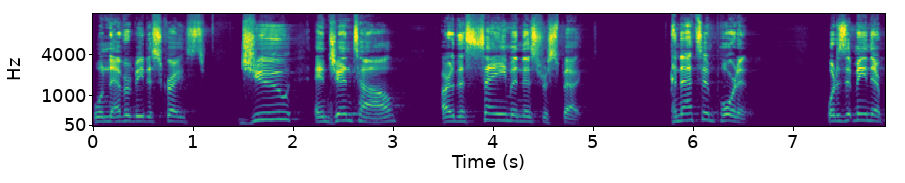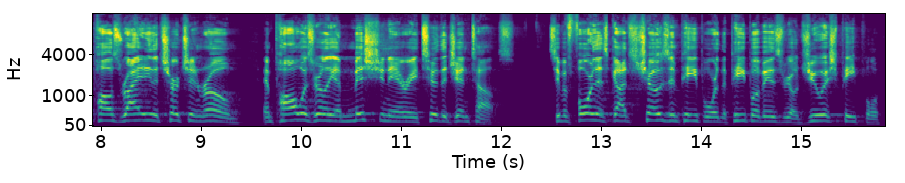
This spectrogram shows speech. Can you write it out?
will never be disgraced. Jew and Gentile are the same in this respect. And that's important. What does it mean there? Paul's writing the church in Rome, and Paul was really a missionary to the Gentiles. See, before this, God's chosen people were the people of Israel, Jewish people.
